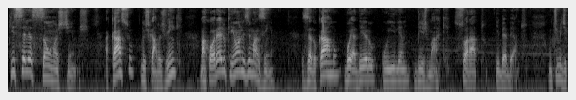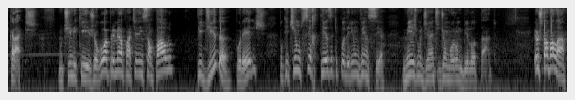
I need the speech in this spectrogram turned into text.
que seleção nós tínhamos. Acácio, Luiz Carlos Vinck, Marco Aurélio Quiones e Mazinho. Zé do Carmo, Boiadeiro, William, Bismarck, Sorato e Bebeto. Um time de craques. Um time que jogou a primeira partida em São Paulo, pedida por eles, porque tinham certeza que poderiam vencer, mesmo diante de um Morumbi lotado. Eu estava lá,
